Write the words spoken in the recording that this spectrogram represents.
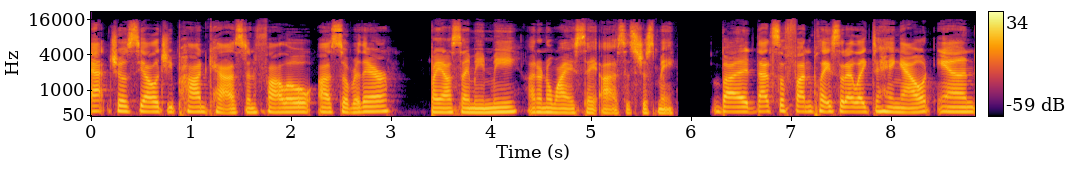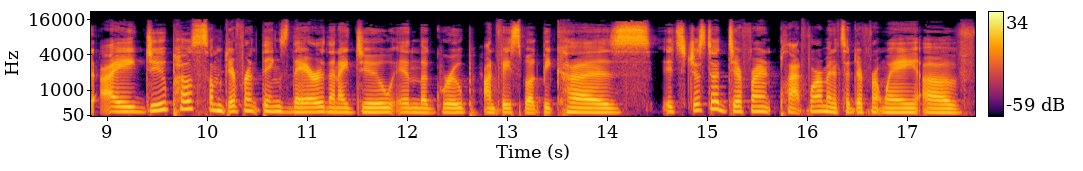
at Josieology Podcast and follow us over there. By us, I mean me. I don't know why I say us, it's just me but that's a fun place that I like to hang out. And I do post some different things there than I do in the group on Facebook because it's just a different platform and it's a different way of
